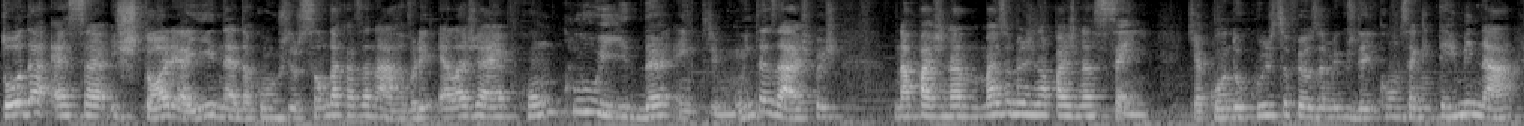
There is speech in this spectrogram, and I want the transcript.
toda essa história aí, né, da construção da casa na árvore, ela já é concluída, entre muitas aspas, na página, mais ou menos na página 100, que é quando o Christopher e os amigos dele conseguem terminar,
